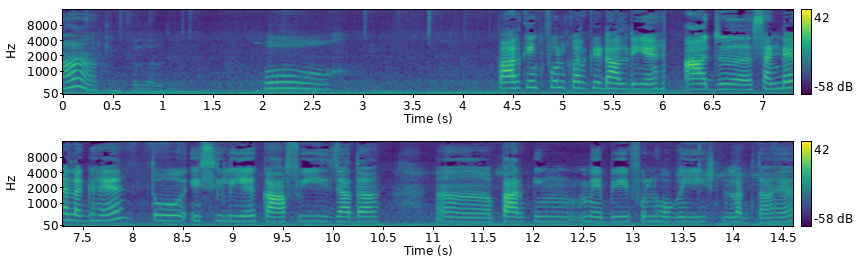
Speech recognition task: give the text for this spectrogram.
हाँ। ओ। पार्किंग फुल करके डाल दिए हैं। आज संडे अलग है तो इसीलिए काफ़ी ज़्यादा पार्किंग में भी फुल हो गई लगता है।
